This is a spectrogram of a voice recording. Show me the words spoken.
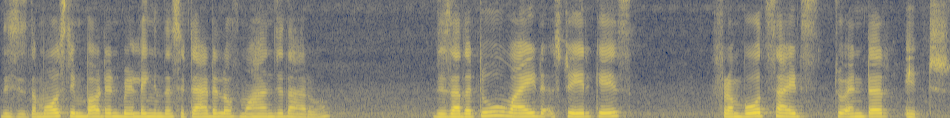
This is the most important building in the citadel of Mohenjo-daro. These are the two wide staircase from both sides to enter it.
